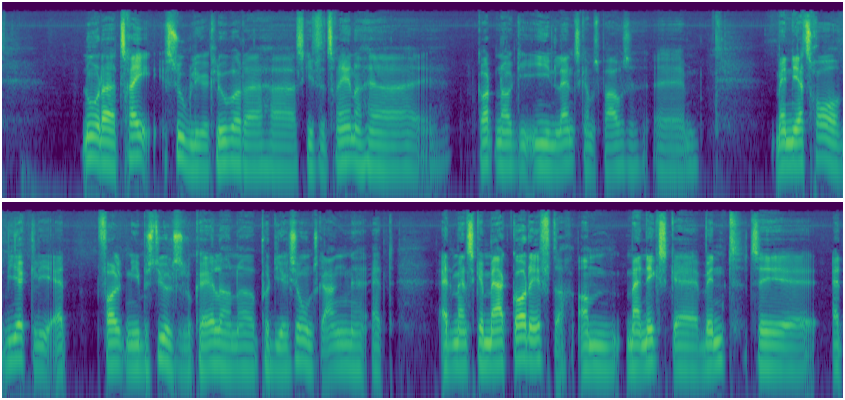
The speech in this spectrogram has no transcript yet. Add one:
nu er der tre Superliga-klubber, der har skiftet træner her, øh, godt nok i, i en landskampspause. Øh, men jeg tror virkelig, at folkene i bestyrelseslokalerne og på direktionsgangene, at at man skal mærke godt efter, om man ikke skal vente til, øh, at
